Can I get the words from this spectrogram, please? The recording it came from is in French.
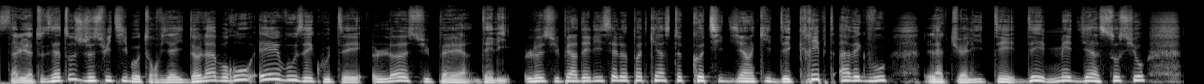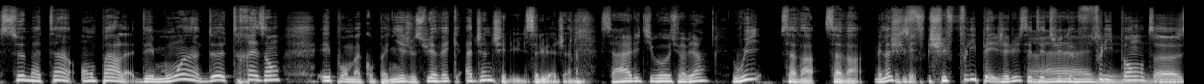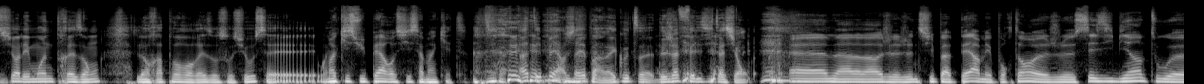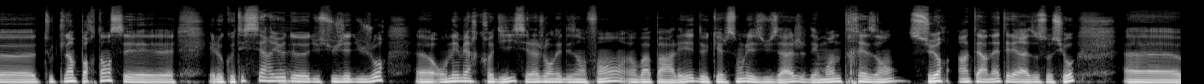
Salut à toutes et à tous, je suis Thibaut Tourvieille de La Broue et vous écoutez le Super Daily. Le Super Daily, c'est le podcast quotidien qui décrypte avec vous l'actualité des médias sociaux. Ce matin, on parle des moins de 13 ans et pour m'accompagner, je suis avec Adjan Chelul. Salut Adjan. Salut Thibaut, tu vas bien? Oui, ça va, ça va. Mais là, je suis, je suis flippé. J'ai lu cette Ouais, étude flippante euh, sur les moins de 13 ans. Leur rapport aux réseaux sociaux, c'est... ouais. Moi qui suis père aussi, ça m'inquiète. Ah, t'es père, je savais pas. Bah, écoute, euh, déjà, félicitations. Euh, non, non, non, je, je ne suis pas père, mais pourtant euh, je saisis bien tout, euh, toute l'importance et, et le côté sérieux de- du sujet du jour. On est mercredi, c'est la journée des enfants. On va parler de quels sont les usages des moins de 13 ans sur Internet et les réseaux sociaux.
